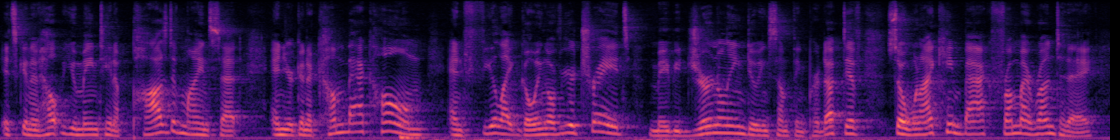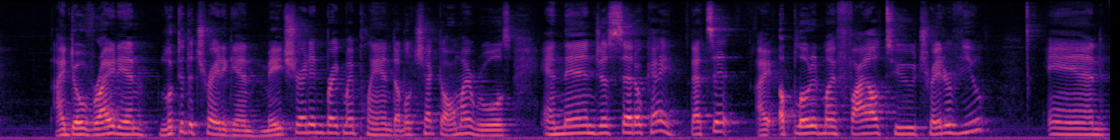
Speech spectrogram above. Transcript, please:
It's gonna help you maintain a positive mindset, and you're gonna come back home and feel like going over your trades, maybe journaling, doing something productive. So when I came back from my run today, I dove right in, looked at the trade again, made sure I didn't break my plan, double checked all my rules, and then just said, okay, that's it. I uploaded my file to Tradervue and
